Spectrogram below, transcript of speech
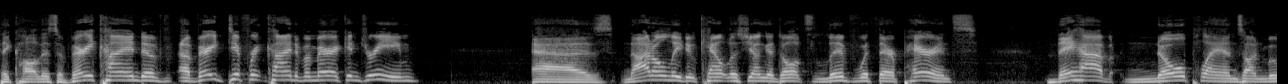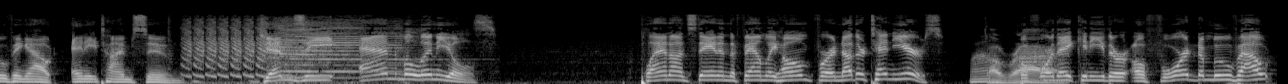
They call this a very kind of a very different kind of American dream. As not only do countless young adults live with their parents, they have no plans on moving out anytime soon. Gen Z and millennials plan on staying in the family home for another 10 years Wow. All right. before they can either afford to move out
